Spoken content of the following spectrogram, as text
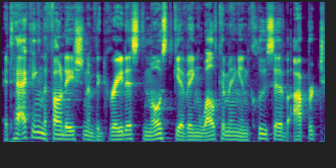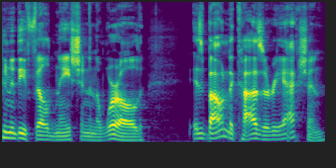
Attacking the foundation of the greatest, most giving, welcoming, inclusive, opportunity filled nation in the world is bound to cause a reaction.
